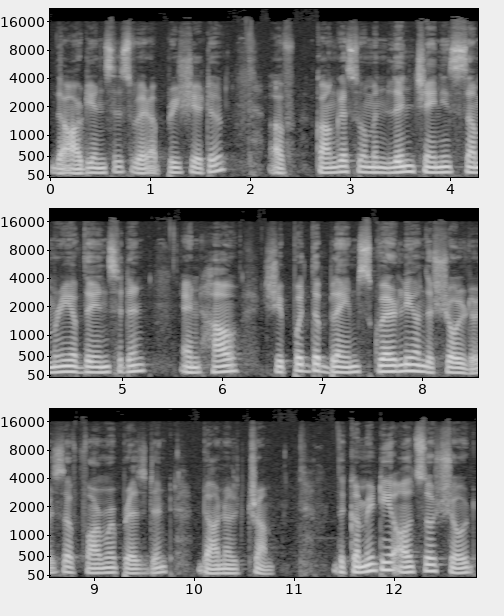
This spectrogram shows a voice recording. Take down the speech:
The audiences were appreciative of Congresswoman Lynn Cheney's summary of the incident and how she put the blame squarely on the shoulders of former President Donald Trump. The committee also showed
